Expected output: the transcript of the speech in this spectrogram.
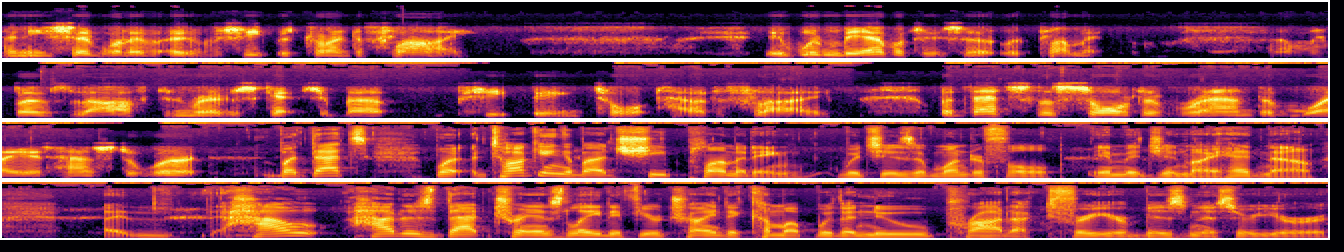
And he said, well, if, if a sheep was trying to fly, it wouldn't be able to, so it would plummet. And we both laughed and wrote a sketch about sheep being taught how to fly but that's the sort of random way it has to work. But that's what talking about sheep plummeting, which is a wonderful image in my head now. Uh, how how does that translate if you're trying to come up with a new product for your business or you're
